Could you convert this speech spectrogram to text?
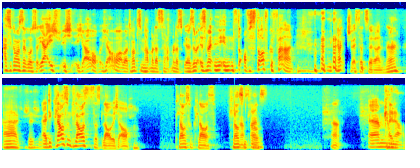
Ach, Sie kommen aus der Großstadt. Ja, ich, ich, ich auch, ich auch, aber trotzdem hat man das, hat man das gehört. Ist man in, in, aufs Dorf gefahren, um die Krankenschwester zu hören. Ne? Ah, ich verstehe schon. Ja, die Klaus und Klaus ist das, glaube ich, auch. Klaus und Klaus. Klaus und Klaus. Ja. Ähm, Keine Ahnung.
